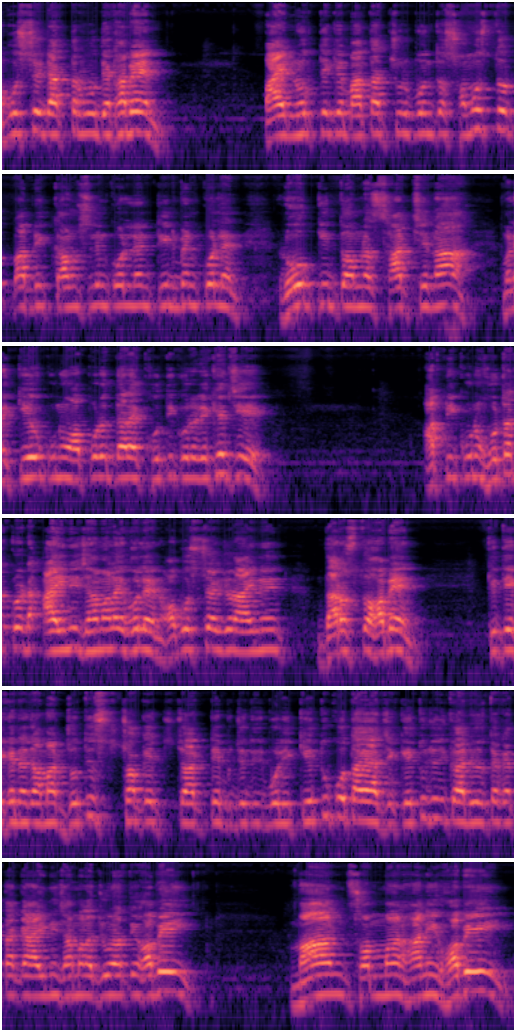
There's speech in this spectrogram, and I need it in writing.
অবশ্যই ডাক্তারবাবু দেখাবেন। পায়ের নখ থেকে মাথার চুল পর্যন্ত সমস্ত আপনি কাউন্সিলিং করলেন ট্রিটমেন্ট করলেন, রোগ কিন্তু আমরা সারছে না। মানে কেউ কোনো অপরের দ্বারায় ক্ষতি করে রেখেছে। আপনি কোনো হঠাৎ করে একটা আইনি ঝামেলায় হলেন, অবশ্যই একজন আইনের দ্বারস্থ হবেন। কিন্তু এখানে আমার জ্যোতিষ ছকে চারটে যদি বলি, কেতু কোথায় আছে? কেতু যদি কার্য থাকে, তাকে আইনি ঝামেলা জোড়াতে হবেই। মান, সম্মান, হানি হবেই।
